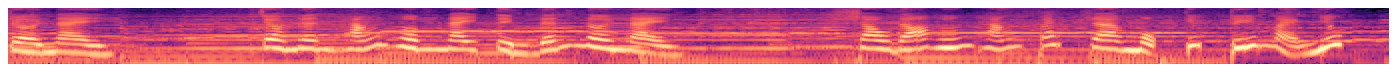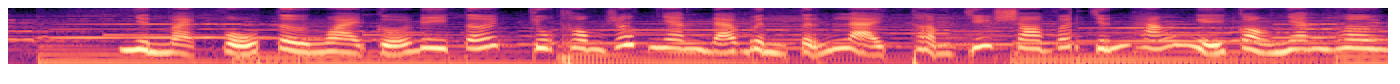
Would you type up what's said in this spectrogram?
trời này. Cho nên hắn hôm nay tìm đến nơi này. Sau đó hướng hắn phát ra một kiếp trí mạng nhất. Nhìn Mạc Vũ từ ngoài cửa đi tới, Chu Thông rất nhanh đã bình tĩnh lại, Thậm chí so với chính hắn nghĩ còn nhanh hơn.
